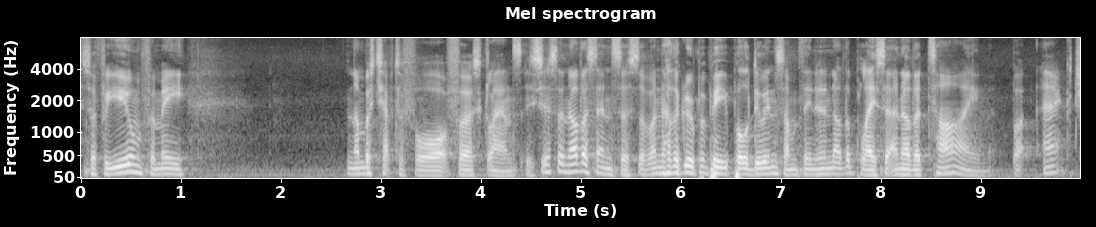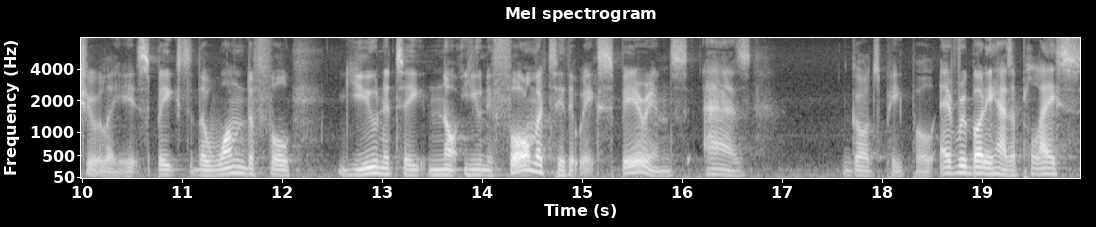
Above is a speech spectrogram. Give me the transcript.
So for you and for me, Numbers chapter 4, first glance, is just another census of another group of people doing something in another place at another time. But actually, it speaks to the wonderful unity, not uniformity, that we experience as God's people. Everybody has a place,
